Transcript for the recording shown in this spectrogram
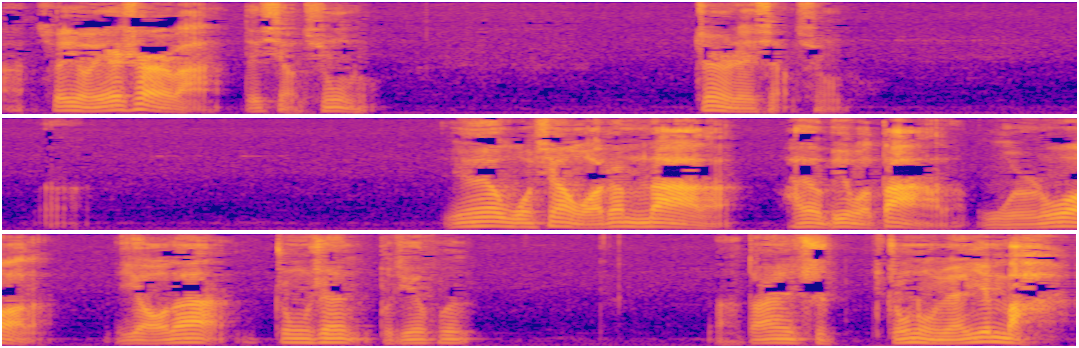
的，啊，所以有些事儿吧，得想清楚，真是得想清楚，啊，因为我像我这么大的，还有比我大的五十多的，有的终身不结婚，啊，当然是种种原因吧，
